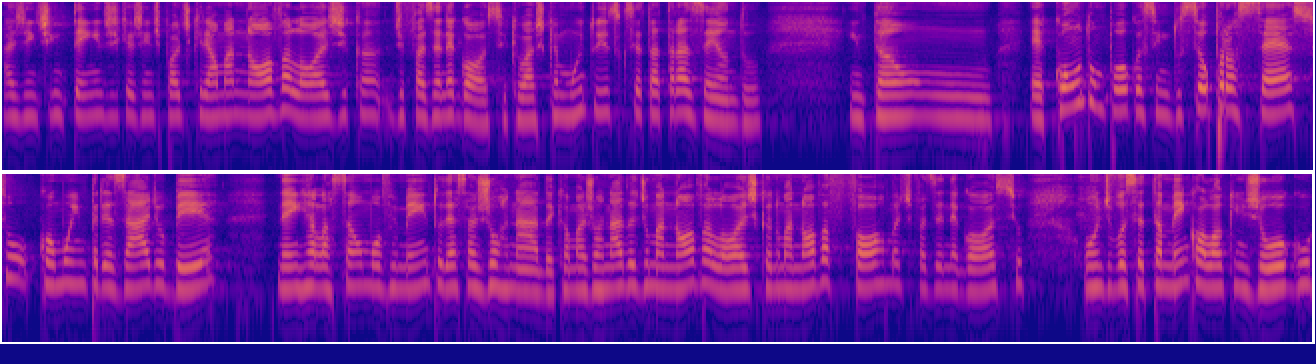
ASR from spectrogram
a gente entende que a gente pode criar uma nova lógica de fazer negócio, que eu acho que é muito isso que você está trazendo. Então, é, conta um pouco assim do seu processo como empresário B né, em relação ao movimento dessa jornada, que é uma jornada de uma nova lógica, numa nova forma de fazer negócio, onde você também coloca em jogo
